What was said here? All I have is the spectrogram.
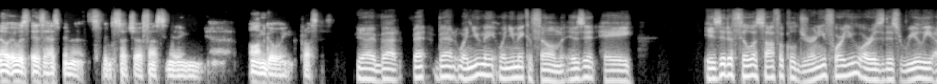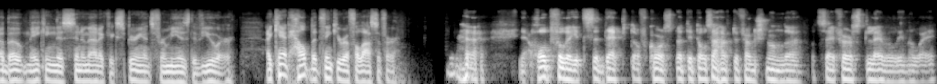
no, it was it has been a, it's been such a fascinating uh, ongoing process. Yeah, I bet. Ben, when you make when you make a film, is it a is it a philosophical journey for you, or is this really about making this cinematic experience for me as the viewer? I can't help but think you're a philosopher. yeah, hopefully it's a depth, of course, but it also have to function on the let's say first level in a way.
